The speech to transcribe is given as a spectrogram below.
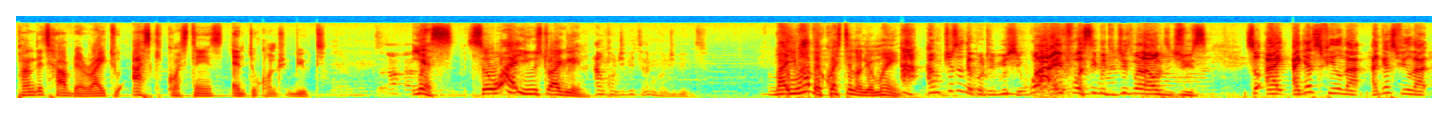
pundits have the right to ask questions and to contribute. Yes. So why are you struggling? I'm contributing. Let me contribute. But you have a question on your mind. Ah, I'm choosing the contribution. Why are you forcing me to choose what I want to choose? So I, I just feel that I just feel that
